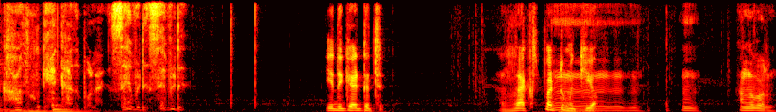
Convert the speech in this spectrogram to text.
காதும் கேட்காது போல. செவிடு செவிடு. இது கேட்டுச்சு. ரெஸ்பெக்ட் முக்கியம். அங்க பாருங்க.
